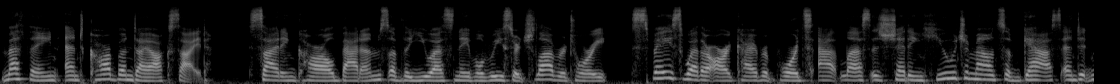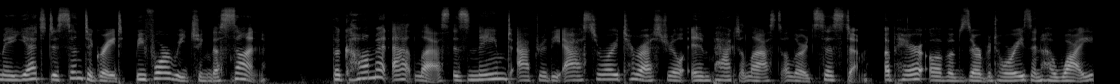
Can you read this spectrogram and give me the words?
methane, and carbon dioxide. Citing Karl Battams of the U.S. Naval Research Laboratory, Space Weather Archive reports Atlas is shedding huge amounts of gas and it may yet disintegrate before reaching the Sun. The comet Atlas is named after the Asteroid Terrestrial Impact Last Alert System, a pair of observatories in Hawaii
